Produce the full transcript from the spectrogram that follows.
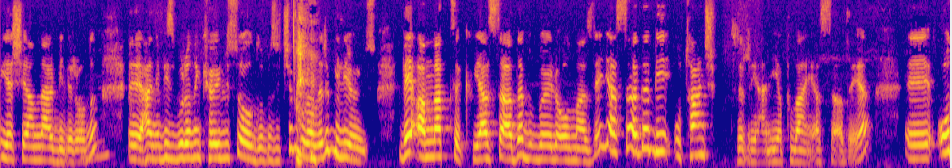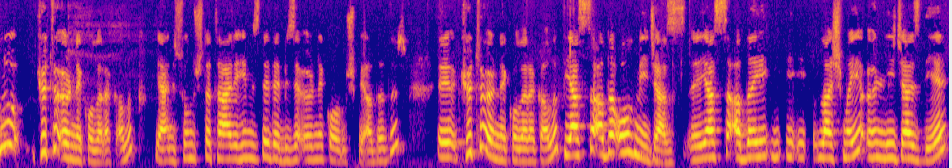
Yaşayanlar bilir onu. Ee, hani biz buranın köylüsü olduğumuz için buraları biliyoruz. Ve anlattık. Yassıada bu böyle olmaz diye. Yassıada bir utançtır yani yapılan Yassıada'ya. Ee, onu kötü örnek olarak alıp yani sonuçta tarihimizde de bize örnek olmuş bir adadır. Ee, kötü örnek olarak alıp yassı ada olmayacağız, e, yassı adayılaşmayı önleyeceğiz diye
